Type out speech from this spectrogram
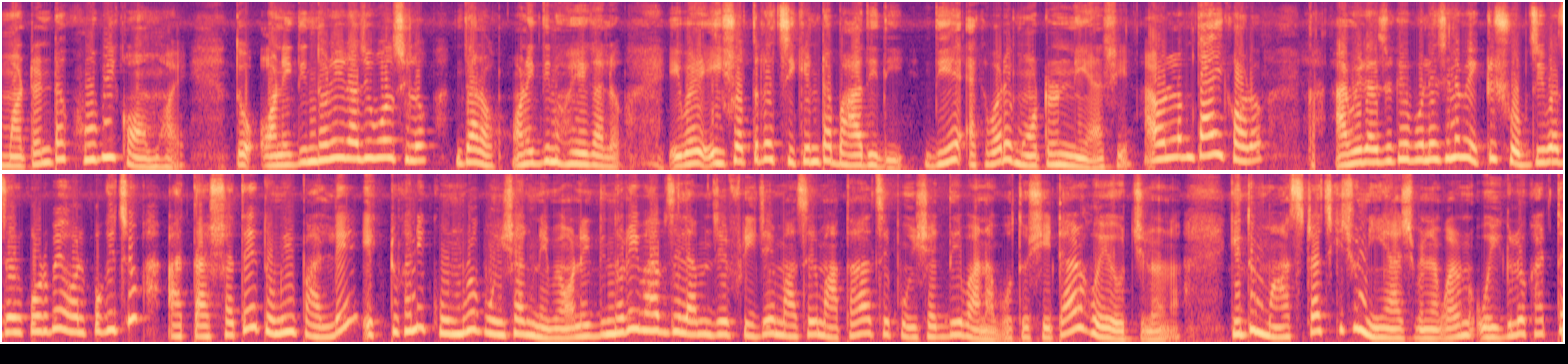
মাটনটা খুবই কম হয়। তো অনেক দিন ধরেই রাজু বলছিল, দাঁড়াও অনেক দিন হয়ে গেল, এবার এই সপ্তাহটা চিকেনটা বাদই দিই, দিয়ে একেবারে মটন নিয়ে আসি। আর বললাম, তাই করো। আমি রাজুকে বলেছিলাম, একটু সবজি বাজার করবে অল্প কিছু, আর তার সাথে তুমি পারলে একটুখানি কুমড়ো পুঁই শাক নেবে। অনেক দিন ধরেই ভাবছিলাম যে ফ্রিজে মাছের মাথা আছে পুঁই শাক দিয়ে বানাবো। তো সেটা আর হয়ে উঠছিল না। কিন্তু মাছ টাছ কিছু নিয়ে আসবে না, কারণ ওইগুলো কাটতে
